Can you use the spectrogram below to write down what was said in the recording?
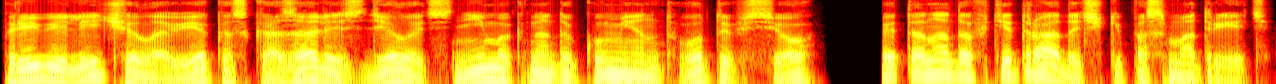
Привели человека, сказали сделать снимок на документ, вот и все. Это надо в тетрадочке посмотреть.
